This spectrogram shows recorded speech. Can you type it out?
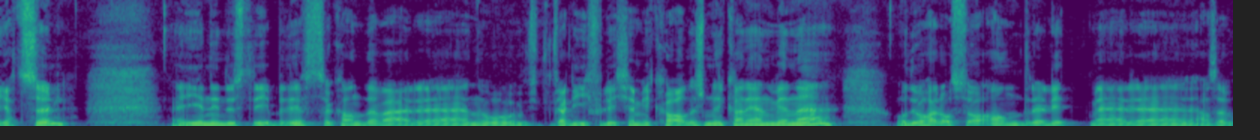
gjødsel. I en industribedrift så kan det være noe verdifulle kjemikalier som de kan gjenvinne. Og du har også andre litt mer uh, altså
